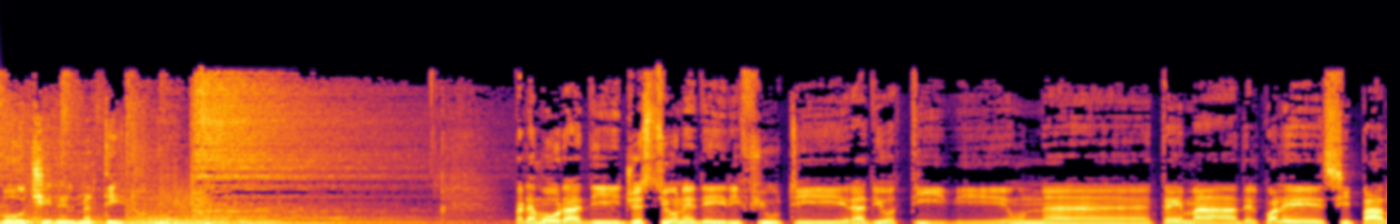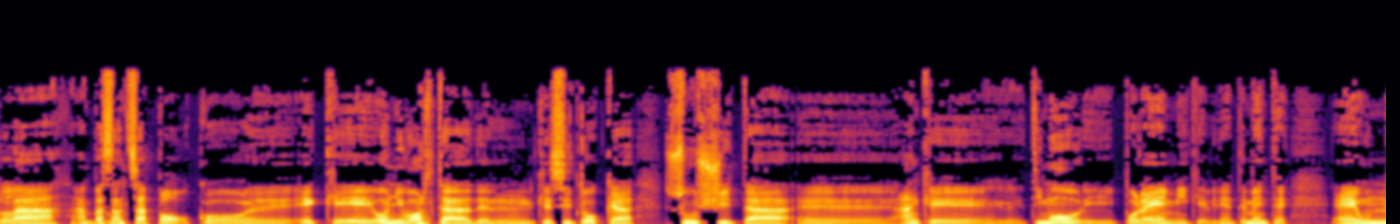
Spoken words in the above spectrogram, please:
Voci del mattino. Parliamo ora di gestione dei rifiuti radioattivi, un eh, tema del quale si parla abbastanza poco eh, e che ogni volta che si tocca suscita eh, anche timori, polemiche, evidentemente è un,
